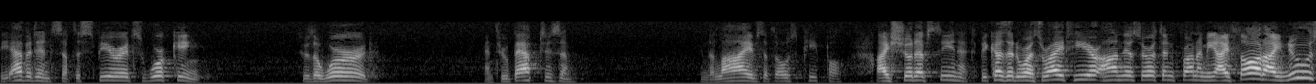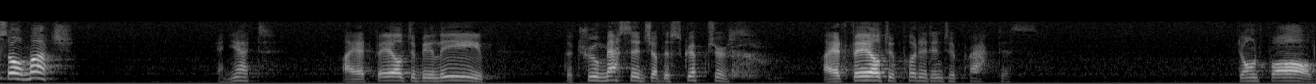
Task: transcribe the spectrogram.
the evidence of the Spirit's working through the Word and through baptism in the lives of those people. I should have seen it because it was right here on this earth in front of me. I thought I knew so much. And yet, I had failed to believe the true message of the Scriptures. I had failed to put it into practice. Don't fall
